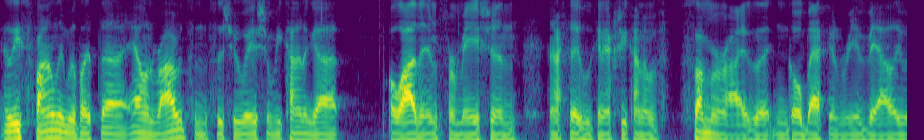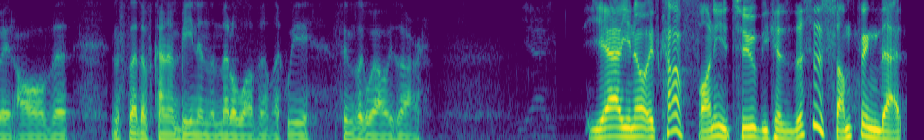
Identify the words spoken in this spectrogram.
At least finally with like the Allen Robinson situation, we kind of got a lot of the information, and I feel like we can actually kind of summarize it and go back and reevaluate all of it instead of kind of being in the middle of it like we seems like we always are. Yeah, you know, it's kind of funny too because this is something that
